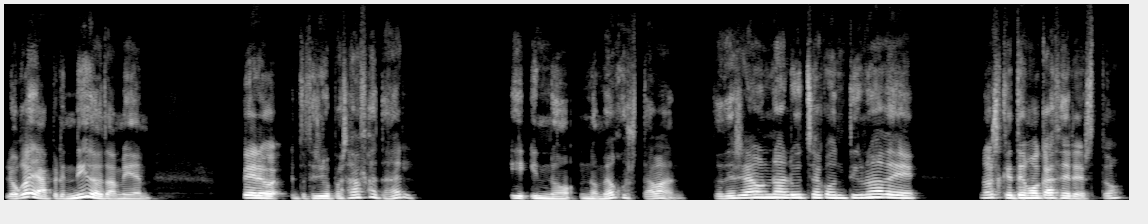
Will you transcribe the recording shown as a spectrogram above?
Luego he aprendido también, pero entonces yo pasaba fatal y, y no, no me gustaban. Entonces era una lucha continua de, no, es que tengo que hacer esto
